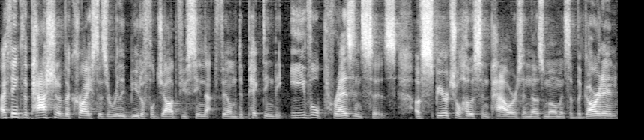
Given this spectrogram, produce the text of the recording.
I think The Passion of the Christ does a really beautiful job, if you've seen that film, depicting the evil presences of spiritual hosts and powers in those moments of the garden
